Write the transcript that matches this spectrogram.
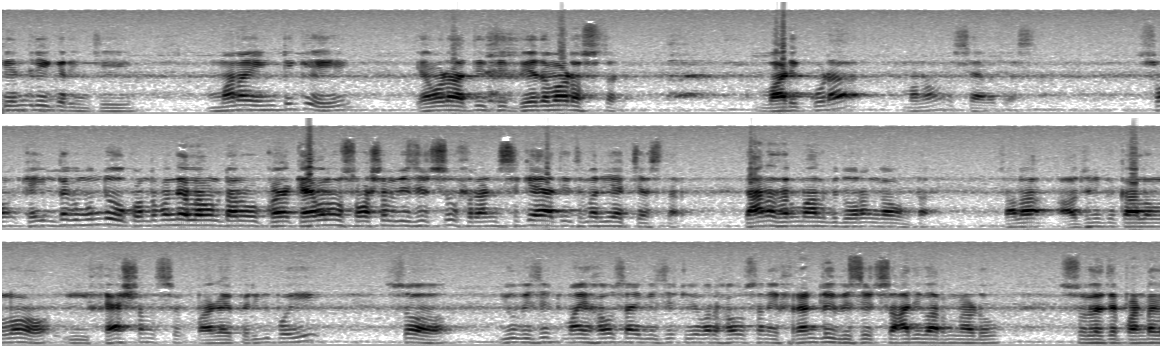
కేంద్రీకరించి మన ఇంటికి ఎవడో అతిథి భేదవాడు వస్తాడు. వాడికి కూడా మనం సేవ చేస్తాం. సో ఇంతకుముందు కొంతమంది ఎలా ఉంటారు? కేవలం సోషల్ విజిట్స్ ఫ్రెండ్స్కే అతిథి మర్యాద చేస్తారు. దాన ధర్మాలకు దూరంగా ఉంటారు. చాలా ఆధునిక కాలంలో ఈ ఫ్యాషన్స్ బాగా పెరిగిపోయి so you visit my house I visit your house అనే ఫ్రెండ్లీ విజిట్స్ ఆదివారం నాడు సో లేకపోతే పండగ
